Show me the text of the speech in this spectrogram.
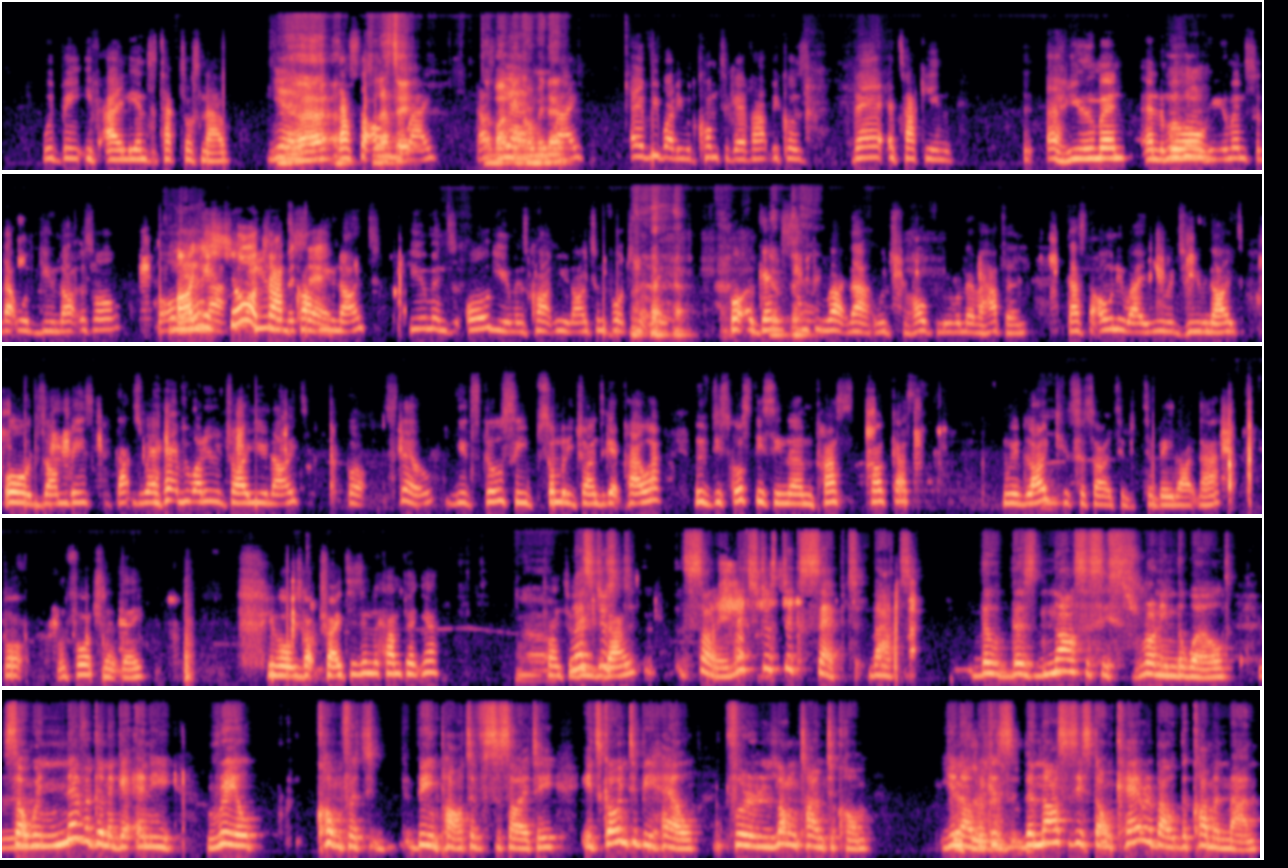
would be if aliens attacked us now. yeah. That's the So only that's way. That's That the only coming then. way. Everybody would come together because they're attacking a human and we're all humans, so that would unite us all. But Are you that, sure, Travis? can't said? unite. Humans, all humans can't unite, unfortunately. But against something like that, which hopefully will never happen, that's the only way we would unite. Or zombies, that's where everybody would try to unite. But still, you'd still see somebody trying to get power. We've discussed this in um, past podcasts. We'd like society to be like that, but unfortunately, you've always got traitors in the camp, ain't you? No. Trying to let's bring you down. just sorry let's just accept that the, there's narcissists running the world so Mm. we're never going to get any real comfort being part of society it's going to be hell for a long time to come you know because the narcissists don't care about the common man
